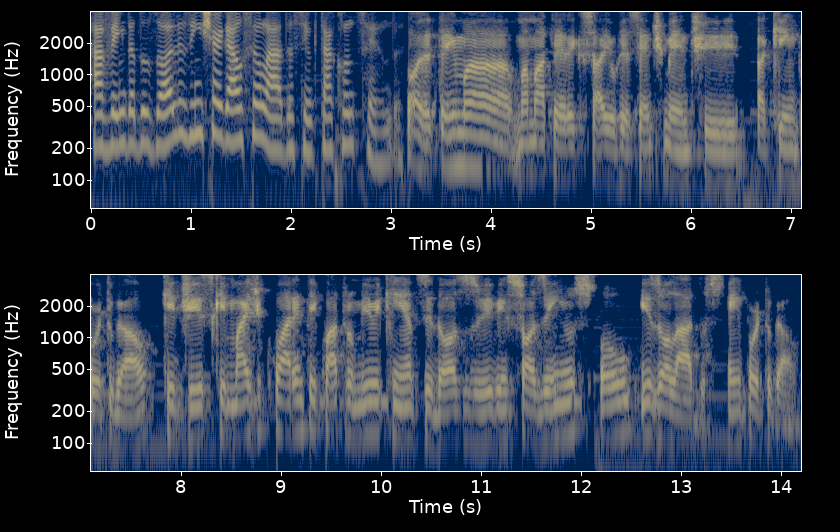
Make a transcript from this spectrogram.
a venda dos olhos e enxergar o seu lado, assim, o que tá acontecendo. Olha, tem uma, uma matéria que saiu recentemente aqui em Portugal que diz que mais de 44.500 idosos vivem sozinhos ou isolados em Portugal.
